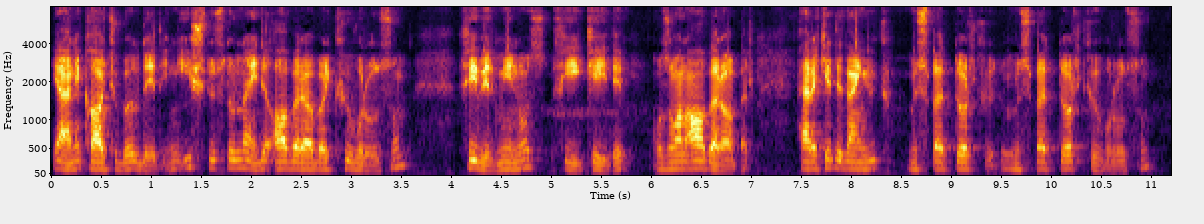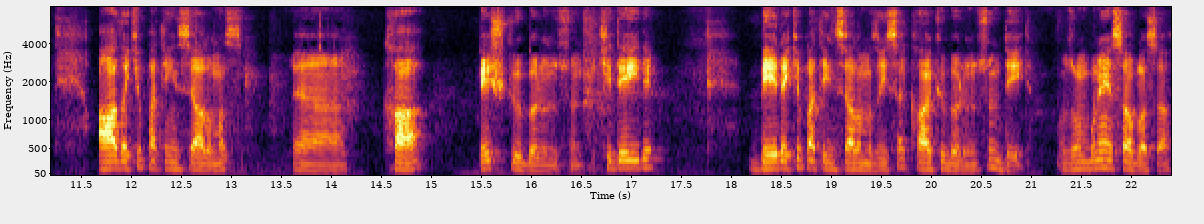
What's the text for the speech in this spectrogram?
Yəni K2 böl D idi. İndi iş düsturu nə idi? A bərabər Q vurulsun. Fi 1 minus fi 2 idi. O zaman A bərabər Hərəkət edən yük müsbət 4 Q-dür. Müsbət 4 Q vurulsun. A-dakı potensialımız e, K 5 Q bölünsün 2D idi. B-dəki potensialımız isə KQ bölünsün D idi. O zaman bunu hesablasaq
